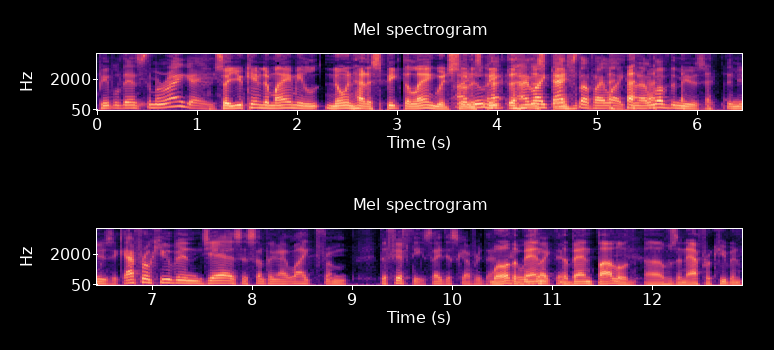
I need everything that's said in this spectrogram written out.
People danced the merengue. So you came to Miami knowing how to speak the language, so I to speak. ha- the, I like that stuff. I like, and I love the music. The music, Afro-Cuban jazz is something I like from the '50s. I discovered that. Well, I the band, the band Palo, uh, who's an Afro-Cuban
